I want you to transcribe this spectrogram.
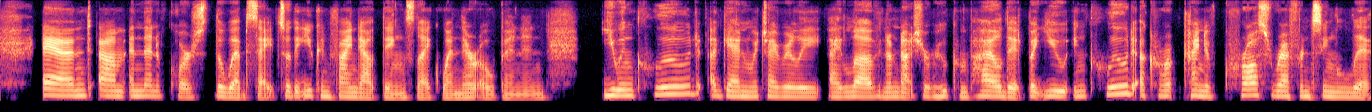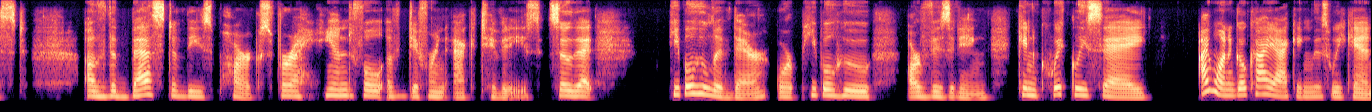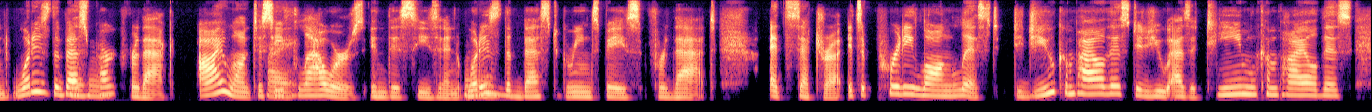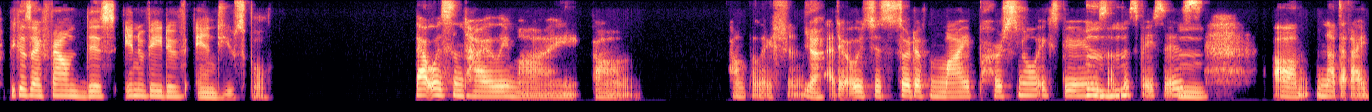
And um, and then of course the website so that you can find out things like when they're open. And you include again which i really i love and i'm not sure who compiled it but you include a cr- kind of cross-referencing list of the best of these parks for a handful of different activities so that people who live there or people who are visiting can quickly say i want to go kayaking this weekend. What is the best Mhm. park for that i want to see Right. flowers in this season what is the best green space for that etc it's a pretty long list did you compile this did you as a team compile this because i found this innovative and useful That was entirely my um, compilation. Yeah. And It was just sort of my personal experience of Mhm. the spaces. Mm. Um, not that I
